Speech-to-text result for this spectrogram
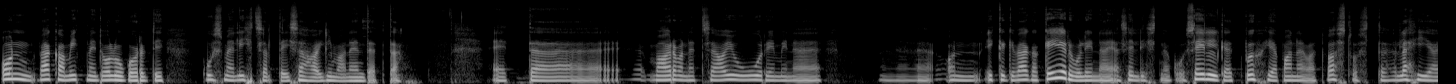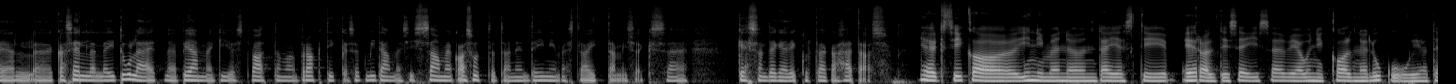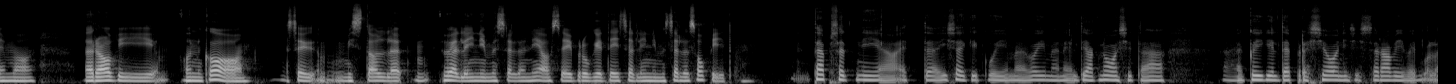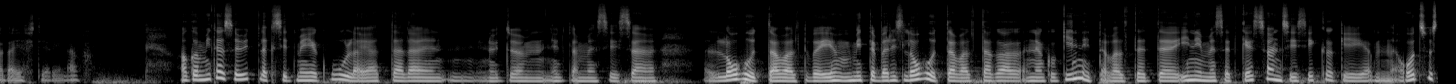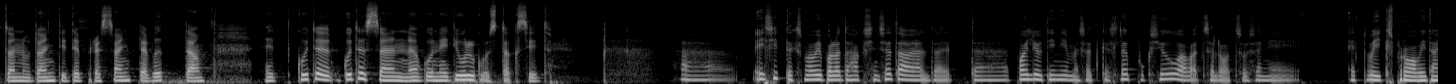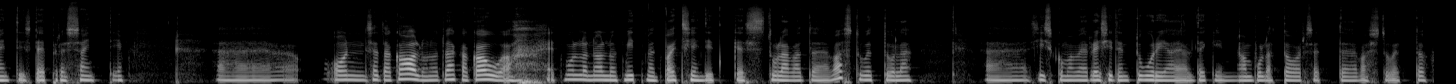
on väga mitmeid olukordi, kus me lihtsalt ei saa ilma nendeta. et äh, ma arvan, et see aju uurimine äh, on ikkagi väga keeruline ja sellist nagu selget põhjapanevat vastust lähiajal äh, ka sellele ei tule, et me peamegi just vaatama praktikas, et mida me siis saame kasutada nende inimeste aitamiseks, kes on tegelikult väga hädas. ja eks iga inimene on täiesti eraldiseisev ja unikaalne lugu ja tema ravi on ka see, mis talle, ühele inimesele on hea, see ei pruugi teisele inimesele sobida. täpselt nii ja et äh, isegi kui me võime neil diagnoosida äh, kõigil depressiooni, siis see ravi võib olla täiesti erinev. aga mida sa ütleksid meie kuulajatele nüüd ähm, ütleme siis äh, lohutavalt või mitte päris lohutavalt, aga nagu kinnitavalt, et inimesed, kes on siis ikkagi ähm, otsustanud antidepressante võtta, et kuida-, kuidas sa nagu neid julgustaksid? Äh, esiteks ma võib-olla tahaksin seda öelda, et äh, paljud inimesed, kes lõpuks jõuavad selle otsuseni, et võiks proovida antidepressanti, äh, on seda kaalunud väga kaua, et mul on olnud mitmed patsiendid, kes tulevad vastuvõtule, siis kui ma veel residentuuri ajal tegin ambulatoorset vastuvõttu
